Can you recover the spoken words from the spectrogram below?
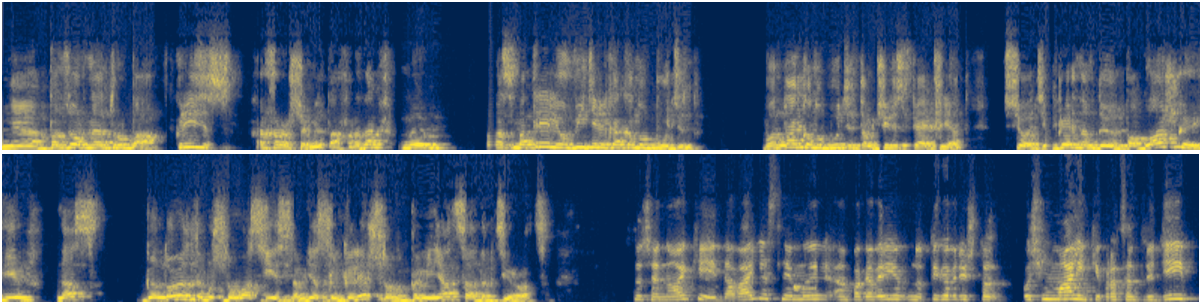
э, подзорная труба. Кризис, хорошая метафора, да? Мы посмотрели, увидели, как оно будет. Вот так оно будет там через пять лет. Все, теперь нам дают поблажку, и нас готовят к тому, что у вас есть там несколько лет, чтобы поменяться, адаптироваться. Слушай, ну окей, давай, если мы э, поговорим, ну ты говоришь, что очень маленький процент людей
